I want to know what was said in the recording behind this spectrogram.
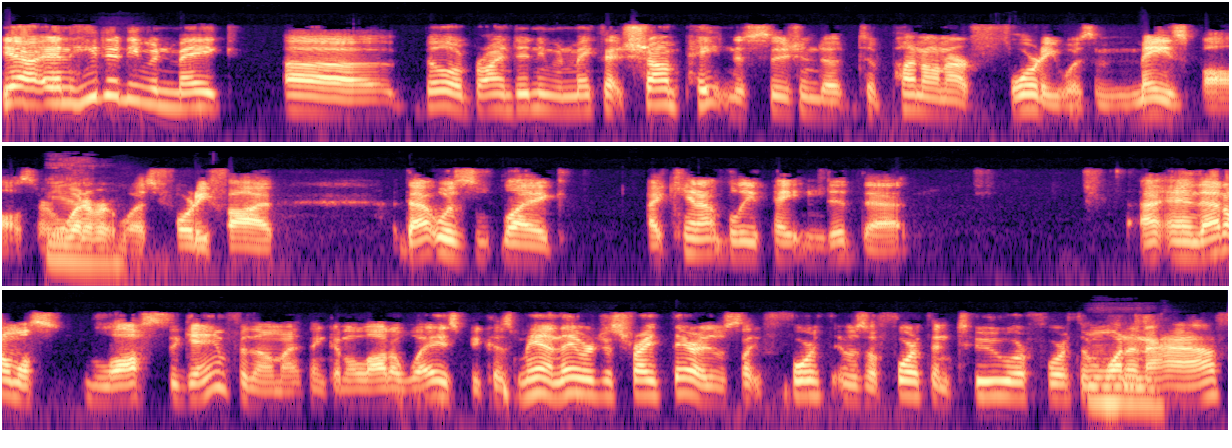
Yeah, and he didn't even make uh, Bill O'Brien didn't even make that Sean Payton decision to, to punt on our 40 was maze balls or Yeah. whatever it was, 45. That was like I cannot believe Payton did that. Uh, and that almost lost the game for them, I think, in a lot of ways because man, they were just right there. It was like fourth. It was a fourth and two or fourth and one and a half,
